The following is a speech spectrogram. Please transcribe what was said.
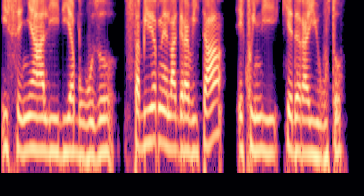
i segnali di abuso, stabilirne la gravità e quindi chiedere aiuto.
